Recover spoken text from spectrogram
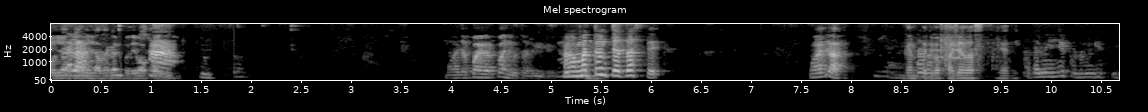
पूजा करायची आता गणपती हा. बाप्पा माझ्या पायावर पाणी उतरले. हा मग तुमच्याच असते. माझ्या? गणपती बाप्पाच्या असते आता मी हे करून घेते.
